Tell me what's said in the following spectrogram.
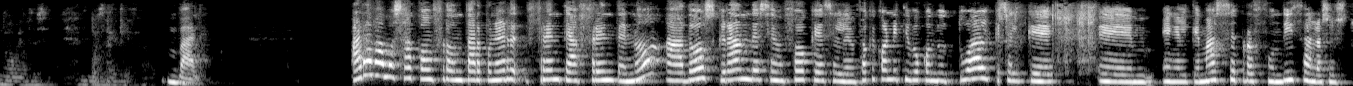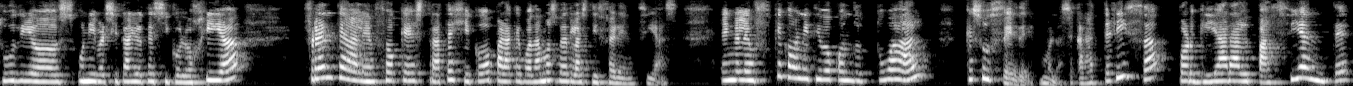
Un momento, sí. Vale. Ahora vamos a confrontar, poner frente a frente, ¿no? A dos grandes enfoques, el enfoque cognitivo-conductual, que es el que em, en el que más se profundizan los estudios universitarios de psicología, frente al enfoque estratégico para que podamos ver las diferencias. En el enfoque cognitivo-conductual, ¿qué sucede? Bueno, se caracteriza por guiar al paciente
